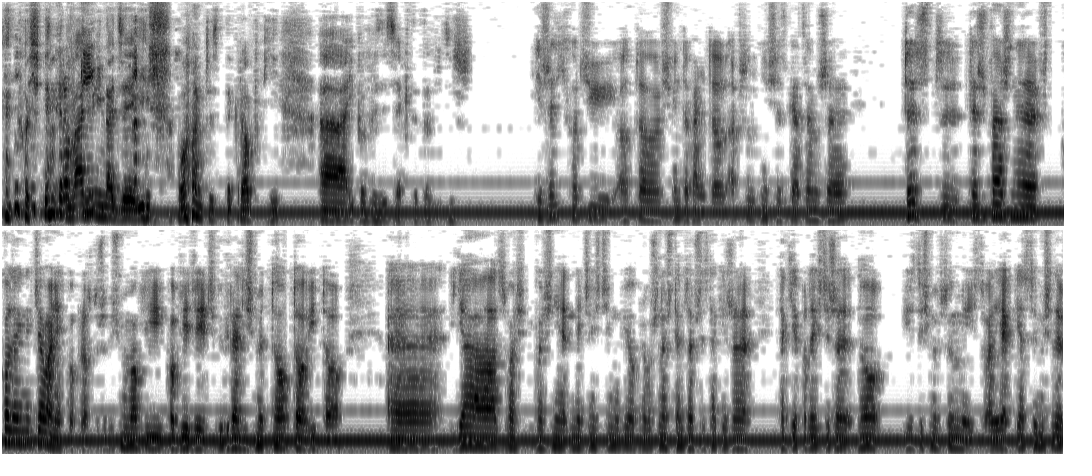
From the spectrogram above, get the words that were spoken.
o świętowaniu i nadziei, łączyć te kropki i powiedzieć, jak Ty to widzisz. Jeżeli chodzi o to świętowanie, to absolutnie się zgadzam, że to jest y, też ważne w kolejnych działaniach po prostu, żebyśmy mogli powiedzieć, wygraliśmy to, to i to. E, ja właśnie najczęściej mówię o praworządności, tam zawsze jest takie, że takie podejście, że no jesteśmy w złym miejscu, ale jak ja sobie myślę,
